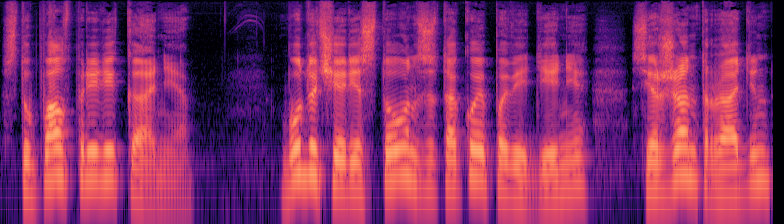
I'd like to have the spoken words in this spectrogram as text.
вступал в пререкания. Будучи арестован за такое поведение, сержант Радин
